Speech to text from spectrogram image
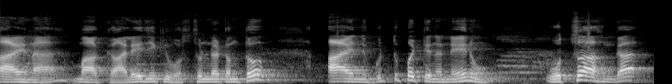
ఆయన మా కాలేజీకి వస్తుండటంతో ఆయన్ని గుర్తుపట్టిన నేను ఉత్సాహంగా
